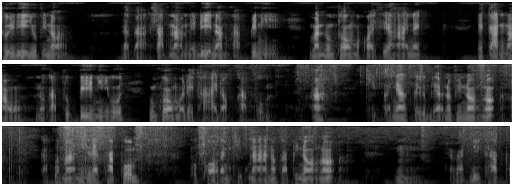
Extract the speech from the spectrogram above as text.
ช่วยดีอยู่พี่น้อง แล้วก็สับน้ำในดีน้ำครับปีนี้มันลุงทองมาค่อยเสียหายในในการเนาเนาะครับทุกปีนี้โอ้ยลุงทองไม่ได้ขายดอกครับผมฮะขีบกันยาวตืบแล้วเนาะพี่น้องเนาะกับประมาณนี้แหละครับผมพบพอกันขีบนาเนาะครับพี่น้องเนาะอืมสวัสดีครับผ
